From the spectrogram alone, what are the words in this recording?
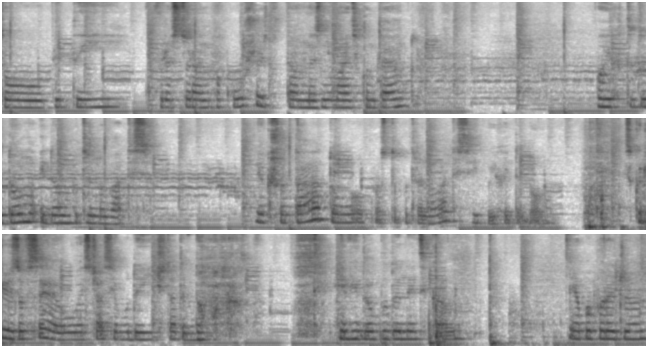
то піти в ресторан покушать, там не знімають контенту, поїхати додому і дома потренуватися. Якщо та, то просто потренуватися і поїхати додому. Скоріше за все, увесь час я буду її читати вдома. І відео буде нецікавим. Я попереджаю.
